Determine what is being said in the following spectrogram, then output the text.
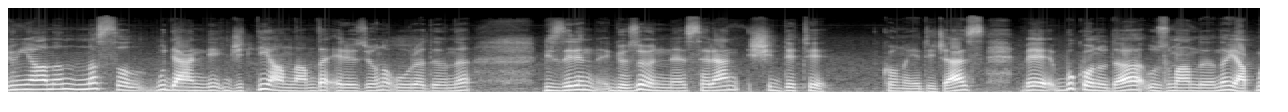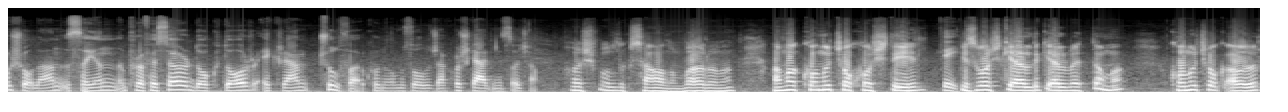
dünyanın nasıl bu denli ciddi anlamda erozyona uğradığını bizlerin gözü önüne seren şiddeti konu edeceğiz ve bu konuda uzmanlığını yapmış olan Sayın Profesör Doktor Ekrem Çulfa konuğumuz olacak. Hoş geldiniz hocam. Hoş bulduk, sağ olun, var olun. Ama konu çok hoş değil. Değil. Biz hoş geldik elbette ama konu çok ağır.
